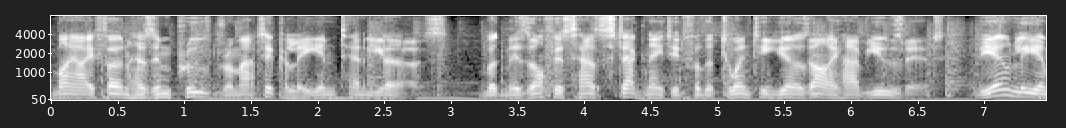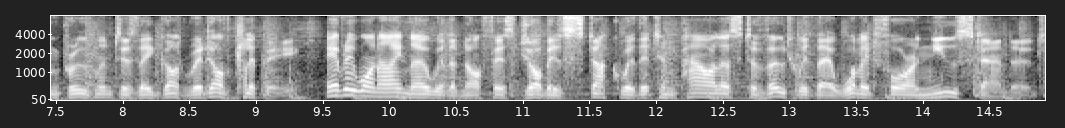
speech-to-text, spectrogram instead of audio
My iPhone has improved dramatically in 10 years. But MS Office has stagnated for the 20 years I have used it. The only improvement is they got rid of Clippy. Everyone I know with an office job is stuck with it and powerless to vote with their wallet for a new standard.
